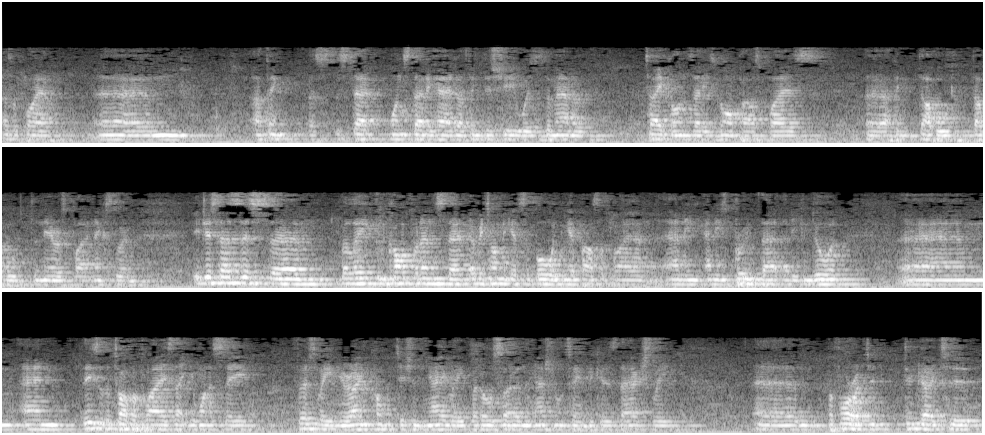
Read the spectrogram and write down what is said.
as a player. Um, I think the stat, one stat he had, I think this year was the amount of take-ons that he's gone past players. Uh, I think doubled, doubled the nearest player next to him. He just has this um, belief and confidence that every time he gets the ball, he can get past a player, and, he, and he's proved that that he can do it. Um, and these are the type of players that you want to see, firstly in your own competition, the A League, but also in the national team, because they actually um, before I did, did go to,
